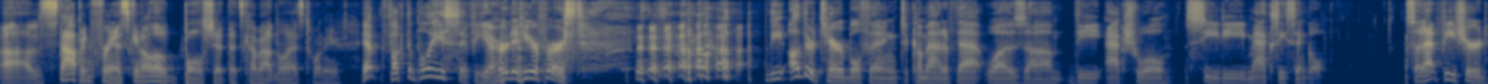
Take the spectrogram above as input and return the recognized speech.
uh, stop and frisk and all the bullshit that's come out in the last 20 years. Yep, fuck the police if you heard it here first. the other terrible thing to come out of that was um, the actual CD maxi single. So that featured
